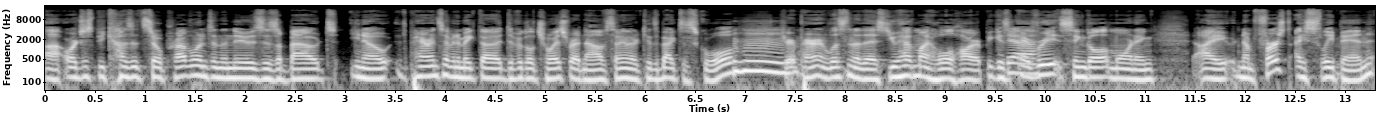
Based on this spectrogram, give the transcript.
uh, or just because it's so prevalent in the news, is about you know the parents having to make the difficult choice right now of sending their kids back to school. If you're a parent, listen to this. You have my whole heart because Yeah. every single morning, I first I sleep in,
